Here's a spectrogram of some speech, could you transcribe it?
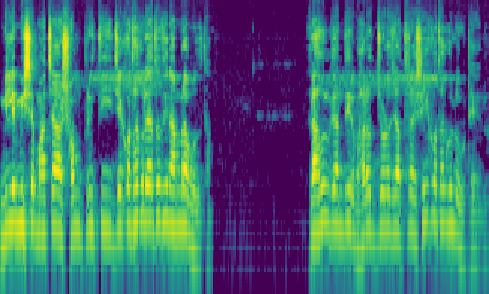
মিলেমিশে মাচা, সম্প্রীতি, যে কথাগুলো এতদিন আমরা বলতাম, রাহুল গান্ধীর ভারত জোড়ো যাত্রায় সেই কথাগুলো উঠে এলো।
